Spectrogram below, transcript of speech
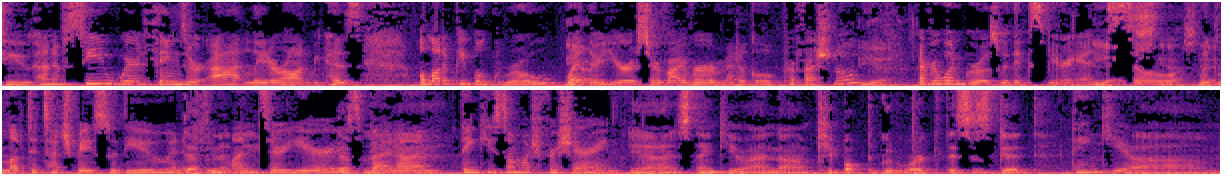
to kind of see where things are at later on because a lot of people grow, whether Yeah. you're a survivor or medical professional. Yeah. Everyone grows with experience. Yes, so yes, we'd yeah. love to touch base with you in a few months or years. Definitely, but yeah. um, thank you so much for sharing. Yes, thank you, and um, keep up the good work. This is good. Thank you. Um,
